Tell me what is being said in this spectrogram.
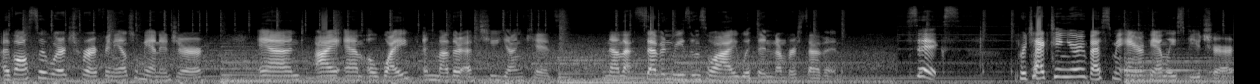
I've also worked for a financial manager, and I am a wife and mother of two young kids. Now that's seven reasons why within number seven. Six, protecting your investment and your family's future.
